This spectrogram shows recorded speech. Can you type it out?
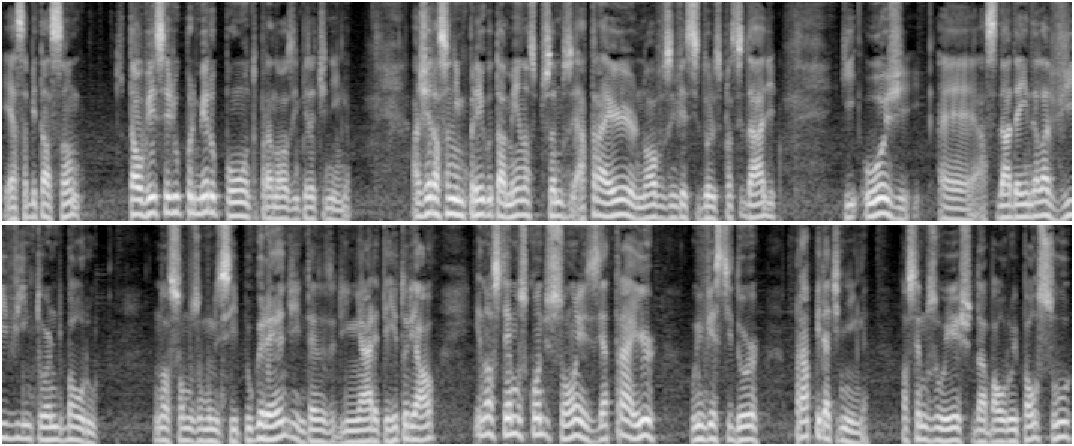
essa habitação que talvez seja o primeiro ponto para nós em Piratininga. A geração de emprego também nós precisamos atrair novos investidores para a cidade, que hoje é, a cidade ainda ela vive em torno de Bauru. Nós somos um município grande em área territorial e nós temos condições de atrair o investidor para Piratininga. Nós temos o eixo da Bauru e Pau Sul,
